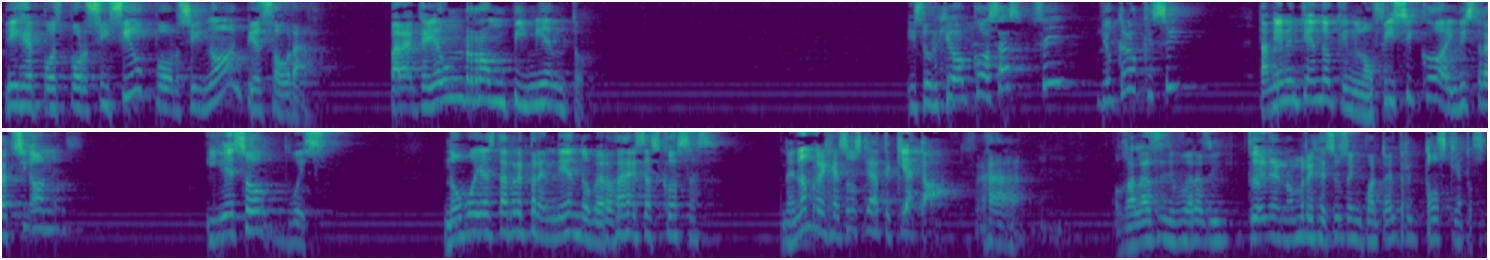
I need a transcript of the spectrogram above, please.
Dije, pues por si sí o por si no, empiezo a orar. Para que haya un rompimiento. ¿Y surgió cosas? Sí, yo creo que sí. También entiendo que en lo físico hay distracciones. Y eso, pues, no voy a estar reprendiendo, ¿verdad? Esas cosas. En el nombre de Jesús, quédate quieto. Ojalá si fuera así. En el nombre de Jesús, en cuanto entren todos quietos,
